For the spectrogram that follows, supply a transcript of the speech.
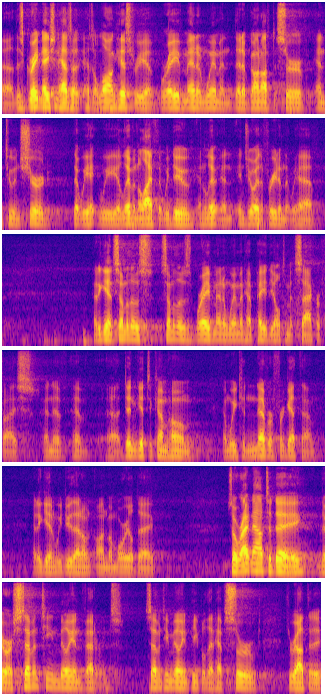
uh, this great nation has a, has a long history of brave men and women that have gone off to serve and to ensure that we, we live in the life that we do and, live, and enjoy the freedom that we have. And again, some of those, some of those brave men and women have paid the ultimate sacrifice and have, have, uh, didn't get to come home, and we can never forget them. And again, we do that on, on Memorial Day. So, right now, today, there are 17 million veterans, 17 million people that have served throughout, the,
